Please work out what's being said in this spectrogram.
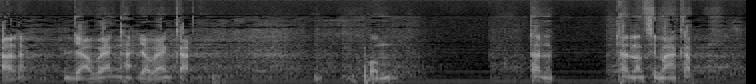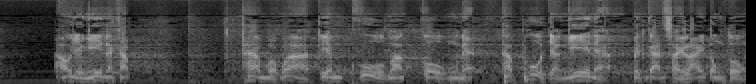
เอาละอย่าแว้งฮะอย่าแว้งกัดผมท่านท่านลังสิมาครับ เอาอย่างนี้นะครับ ถ้าบอกว่าเตรียมกู้มาโกงเนี่ย ถ้าพูดอย่างนี้เนี่ย เป็นการใส่ร้ายตรง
